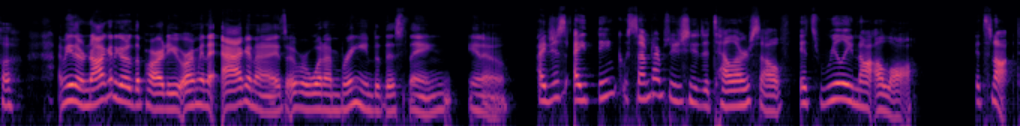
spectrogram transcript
I'm either not going to go to the party, or I'm going to agonize over what I'm bringing to this thing. You know, I just I think sometimes we just need to tell ourselves it's really not a law. It's not.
